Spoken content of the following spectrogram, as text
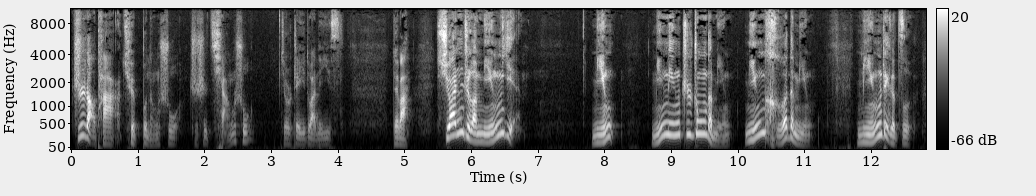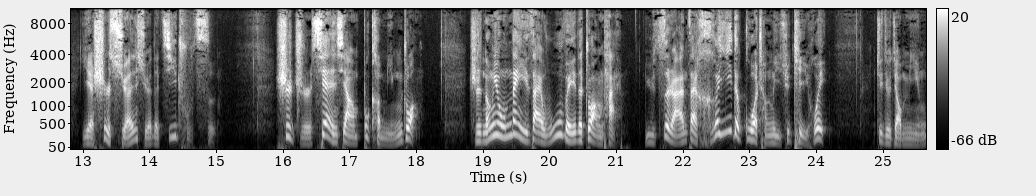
知道他却不能说，只是强说，就是这一段的意思，对吧？玄者明也，明，冥冥之中的明，冥和的明，明这个字也是玄学的基础词，是指现象不可名状，只能用内在无为的状态。与自然在合一的过程里去体会，这就叫明。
